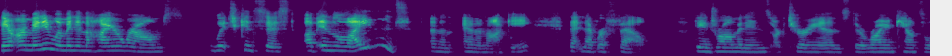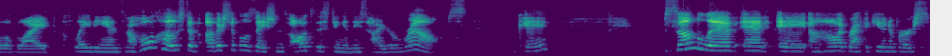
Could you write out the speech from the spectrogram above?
There are men and women in the higher realms which consist of enlightened Anunnaki that never fell. The Andromedans, Arcturians, the Orion Council of Light, the Pleiadians, and a whole host of other civilizations all existing in these higher realms. Okay? Some live in a, a holographic universe,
